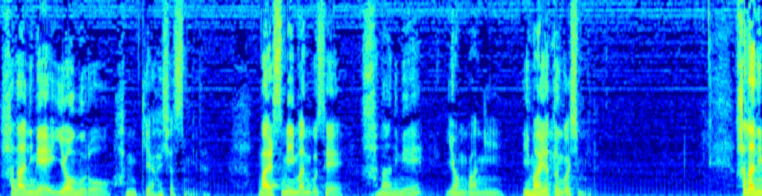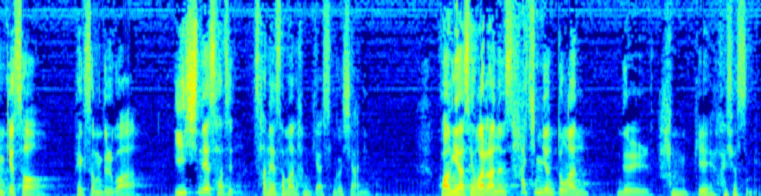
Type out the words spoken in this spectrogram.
하나님의 영으로 함께 하셨습니다. 말씀에 임한 곳에 하나님의 영광이 임하였던 것입니다. 하나님께서 백성들과 이 신의 산에서만 함께 하신 것이 아니고 광야 생활을 하는 40년 동안 늘 함께 하셨습니다.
